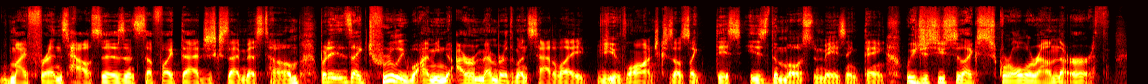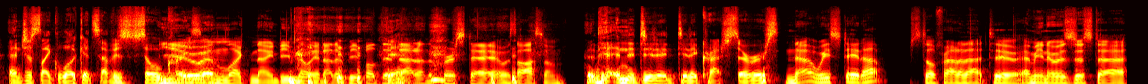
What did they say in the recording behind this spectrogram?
my friends' houses and stuff like that, just because I missed home. But it's like truly, I mean, I remember when Satellite View launched because I was like, this is the most amazing thing. We just used to like scroll around the Earth and just like look at stuff. It's so you crazy. You and like 90 million other people did yeah. that on the first day. It was awesome. and it, did it did it crash servers? No, we stayed up still proud of that too. I mean, it was just uh,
